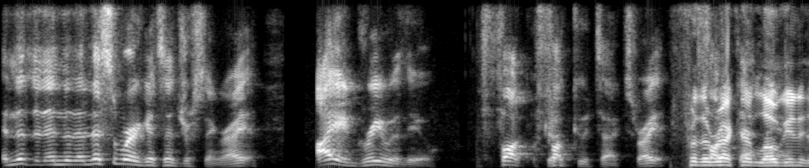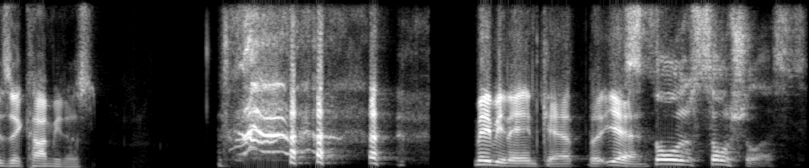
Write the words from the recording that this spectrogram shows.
and, th- and, th- and this is where it gets interesting, right? I agree with you. Fuck, Okay. fuck Gootecks, right? For the Fuck record, Logan man. is a communist. Maybe an end cap, but yeah. So- socialist.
